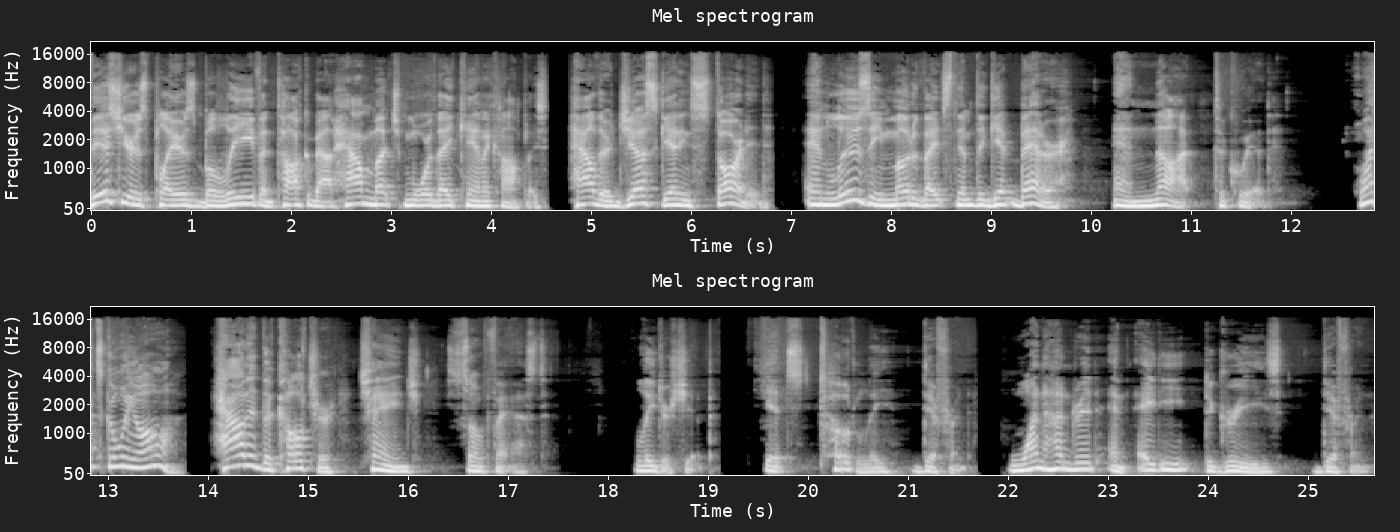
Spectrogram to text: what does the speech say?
This year's players believe and talk about how much more they can accomplish, how they're just getting started, and losing motivates them to get better and not to quit. What's going on? How did the culture change so fast? Leadership. It's totally different. 180 degrees different.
